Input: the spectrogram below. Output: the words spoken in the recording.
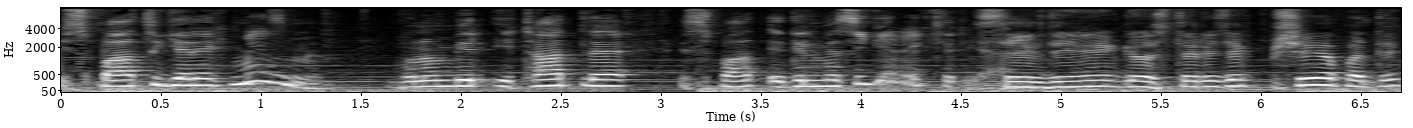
ispatı gerekmez mi? Bunun bir itaatle ispat edilmesi gerekir yani. Sevdiğini gösterecek bir şey yap hadi.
